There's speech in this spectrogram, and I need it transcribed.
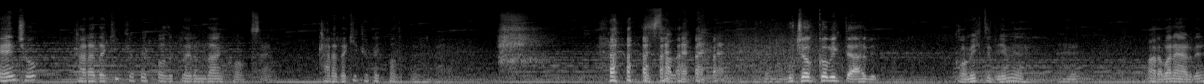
En çok karadaki köpek balıklarından kork sen. Karadaki köpek balıklarından. Bu çok komikti abi. Komikti değil mi? Araba nerede?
